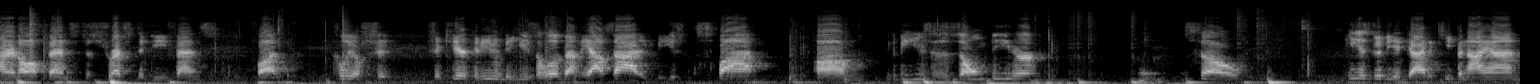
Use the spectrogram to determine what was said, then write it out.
on an offense to stretch the defense, but Khalil Shakir could even be used a little bit on the outside. He could be used in the spot. Um, he could be used as a zone beater. So he is going to be a guy to keep an eye on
